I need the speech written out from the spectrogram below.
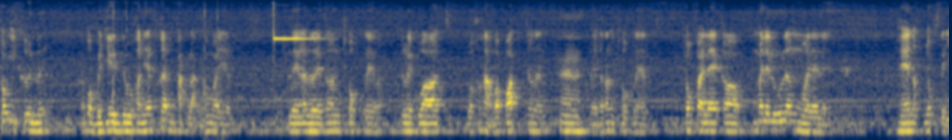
ชกอีกคืนนึงแล้วผมไปยืนดูคราวเนี้ยเพื่อนผลักหลังเข้าไปครับ เลยก็เลยต้องชกเลยวะก็เลยกลัวกลัวเขาหาว่าป๊อตช่วงนั้นอ่าเลยก็ต้องชกเลยครับชกไฟล์แรกก็ไม่ได้รู้เรื่องมวยอะไรเลย แพ้นอกยกสี่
